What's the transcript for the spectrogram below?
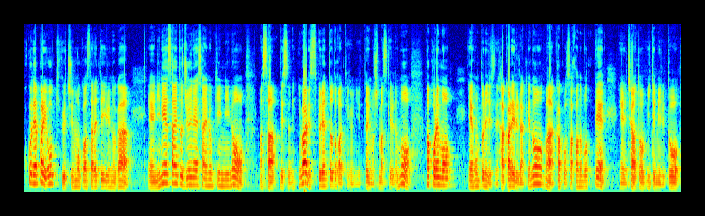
ここでやっぱり大きく注目はされているのが2年債と10年債の金利の差ですね。いわゆるスプレッドとかっていうふうに言ったりもしますけれども、まあ、これも本当にですね測れるだけの、まあ、過去を遡ってチャートを見てみると、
